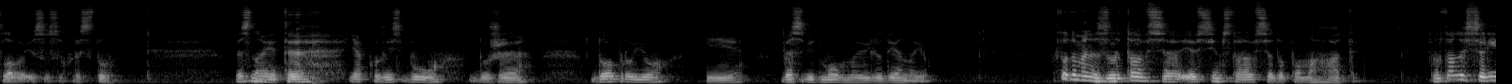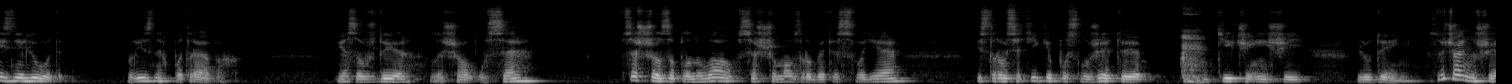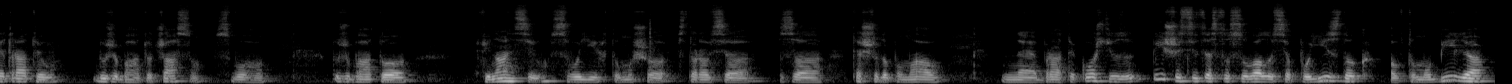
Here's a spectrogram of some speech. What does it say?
Слава Ісусу Христу! Ви знаєте, я колись був дуже доброю і безвідмовною людиною. Хто до мене звертався, я всім старався допомагати. Зверталися різні люди в різних потребах. Я завжди лишав усе, все, що запланував, все, що мав зробити своє, і старався тільки послужити тій чи іншій людині. Звичайно, що я тратив дуже багато часу свого, дуже багато фінансів своїх, тому що старався за те, що допомагав, не брати коштів. В більшості це стосувалося поїздок, автомобіля,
